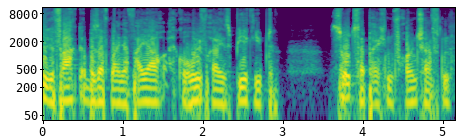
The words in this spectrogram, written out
wurde gefragt, ob es auf meiner Feier auch alkoholfreies Bier gibt. So zerbrechen Freundschaften.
